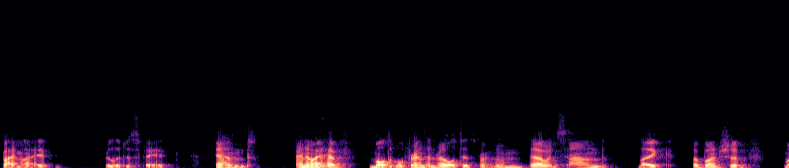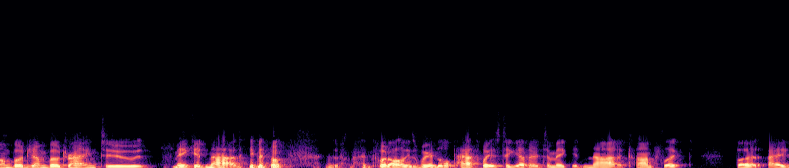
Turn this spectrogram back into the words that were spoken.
by my religious faith. And I know I have multiple friends and relatives for whom that would sound like a bunch of mumbo jumbo trying to make it not, you know, put all these weird little pathways together to make it not a conflict. But I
